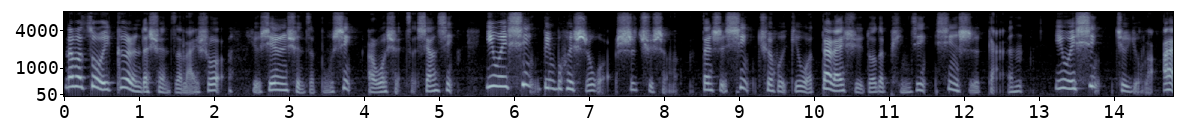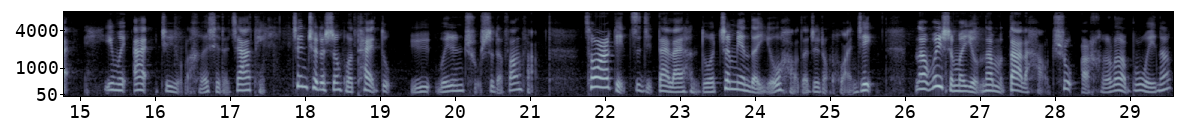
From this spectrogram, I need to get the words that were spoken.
那么，作为个人的选择来说，有些人选择不信，而我选择相信。因为信并不会使我失去什么，但是信却会给我带来许多的平静。信使感恩，因为信就有了爱，因为爱就有了和谐的家庭、正确的生活态度与为人处事的方法，从而给自己带来很多正面的、友好的这种环境。那为什么有那么大的好处，而何乐而不为呢？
